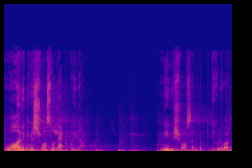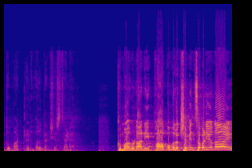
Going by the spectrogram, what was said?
వారికి విశ్వాసం లేకపోయినా నీ విశ్వాసాన్ని బట్టి దేవుడు వారితో మాట్లాడి వాళ్ళని రక్షిస్తాడు. కుమారుడా నీ పాపములు క్షమించబడి ఉన్నాయి.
